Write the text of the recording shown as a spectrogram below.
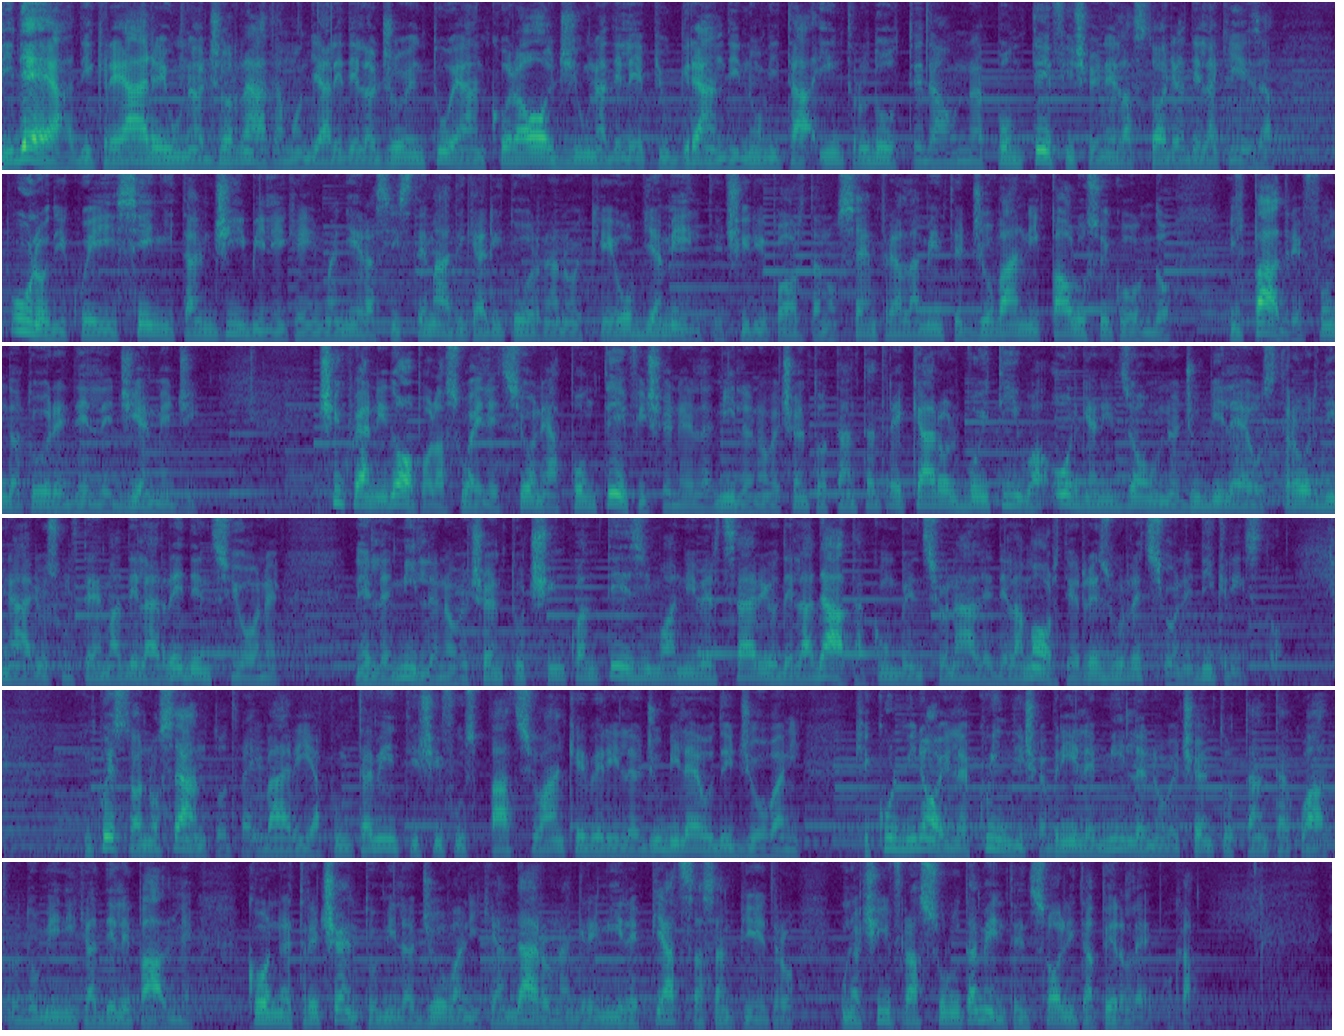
L'idea di creare una giornata mondiale della gioventù è ancora oggi una delle più grandi novità introdotte da un pontefice nella storia della Chiesa, uno di quei segni tangibili che in maniera sistematica ritornano e che ovviamente ci riportano sempre alla mente Giovanni Paolo II, il padre fondatore delle GMG. Cinque anni dopo la sua elezione a pontefice nel 1983, Karol Wojtyła organizzò un giubileo straordinario sul tema della redenzione nel 1950 anniversario della data convenzionale della morte e resurrezione di Cristo. In questo anno santo, tra i vari appuntamenti, ci fu spazio anche per il Giubileo dei Giovani, che culminò il 15 aprile 1984, Domenica delle Palme, con 300.000 giovani che andarono a gremire Piazza San Pietro, una cifra assolutamente insolita per l'epoca.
